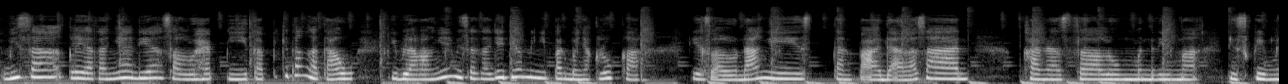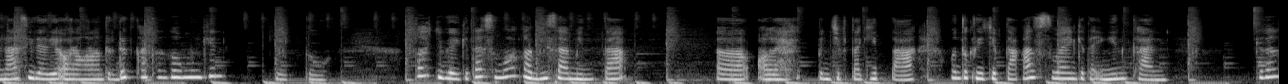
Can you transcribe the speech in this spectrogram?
Bisa kelihatannya dia selalu happy tapi kita nggak tahu. Di belakangnya bisa saja dia menyimpan banyak luka dia selalu nangis tanpa ada alasan. Karena selalu menerima diskriminasi dari orang-orang terdekat atau mungkin gitu. Toh juga kita semua nggak bisa minta uh, oleh pencipta kita untuk diciptakan sesuai yang kita inginkan. Kita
